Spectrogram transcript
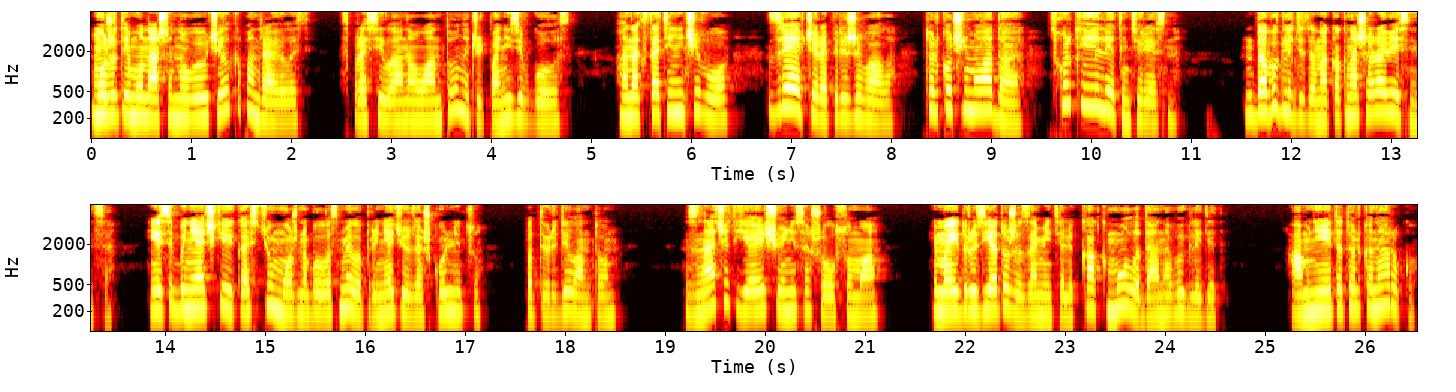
Может, ему наша новая училка понравилась? спросила она у Антона, чуть понизив голос. Она, кстати, ничего. Зря я вчера переживала. Только очень молодая. Сколько ей лет, интересно? Да выглядит она как наша ровесница. Если бы не очки и костюм, можно было смело принять ее за школьницу, подтвердил Антон. Значит, я еще не сошел с ума. И мои друзья тоже заметили, как молодо она выглядит. А мне это только на руку.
